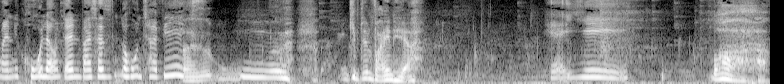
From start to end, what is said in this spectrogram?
Meine Cola und dein Wasser sind noch unterwegs. Also, mm, gib den Wein her. Herrje. Boah.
